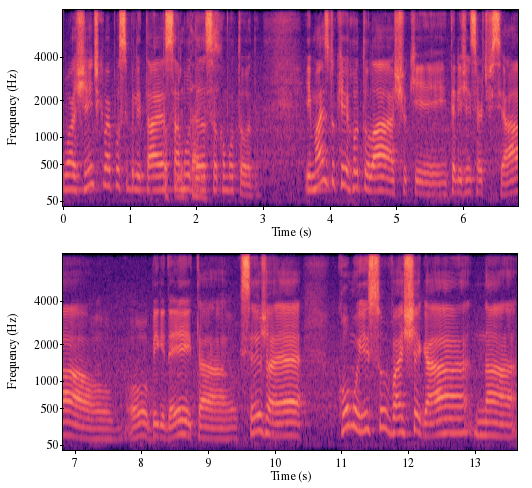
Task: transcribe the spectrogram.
o agente que vai possibilitar, possibilitar essa mudança isso. como toda. E mais do que rotular, acho que inteligência artificial ou big data, o que seja, é como isso vai chegar na,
